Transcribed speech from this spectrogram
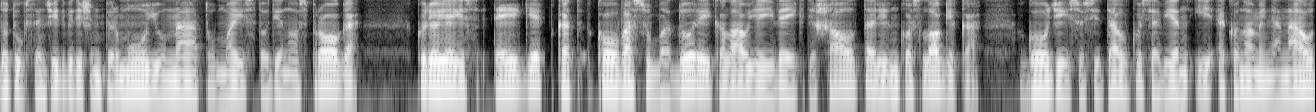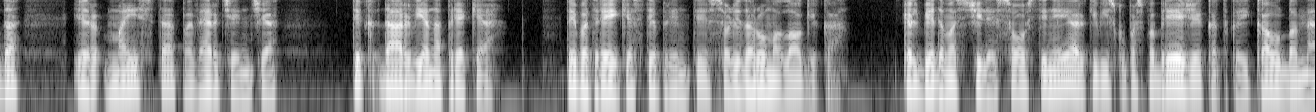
2021 m. maisto dienos progą, kurioje jis teigė, kad kova su badu reikalauja įveikti šaltą rinkos logiką, godžiai susitelkusią vien į ekonominę naudą ir maistą paverčiančią tik dar vieną prekę. Taip pat reikia stiprinti solidarumo logiką. Kalbėdamas Čilės sostinėje, arkivyskupas pabrėžė, kad kai kalbame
